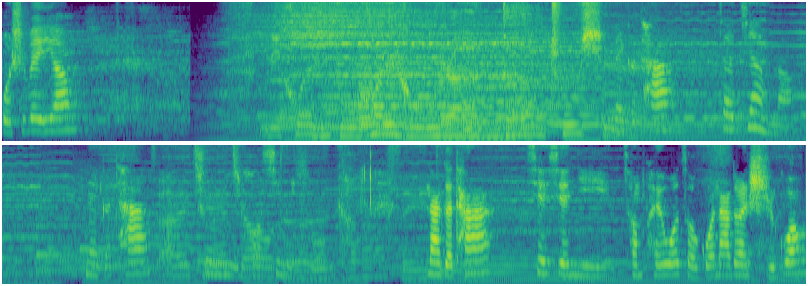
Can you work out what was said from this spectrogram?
我是未央。你会不会忽然的出现？那个他，再见了。那个他，祝你以后幸福。那个他。谢谢你曾陪我走过那段时光。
